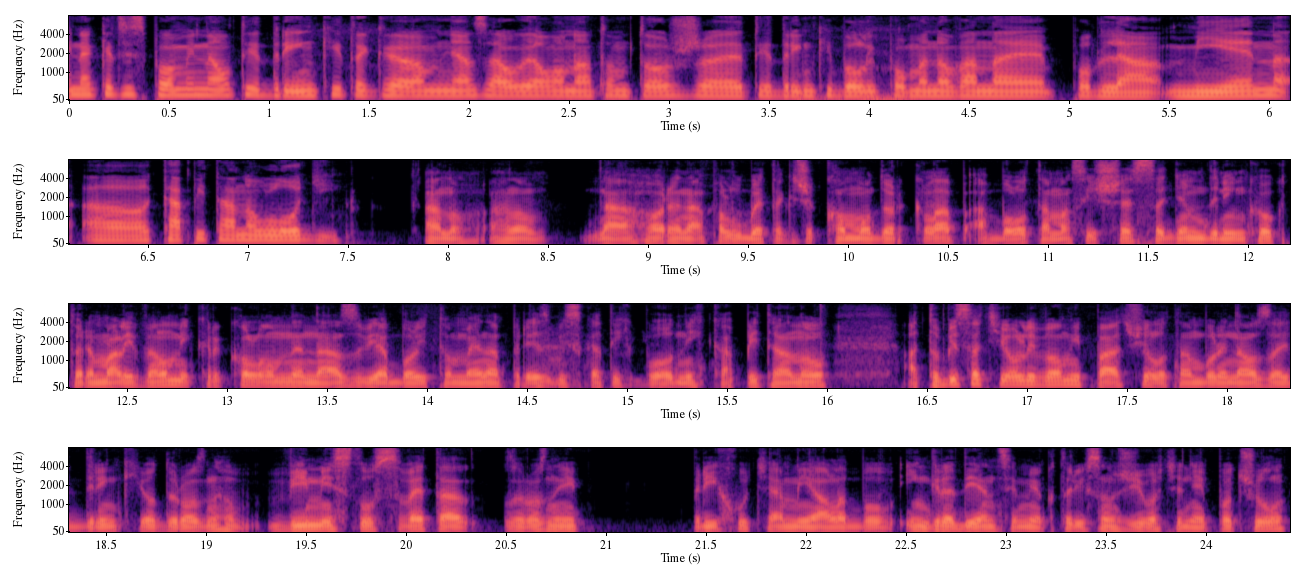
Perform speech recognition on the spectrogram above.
Inak keď si spomínal tie drinky, tak eh, mňa zaujalo na tom to, že tie drinky boli pomenované podľa mien uh, kapitánov lodi. Áno, áno, na hore na palube, takže Commodore Club a bolo tam asi 6-7 drinkov, ktoré mali veľmi krkolomné názvy a boli to mena priezviska tých pôvodných kapitánov. A to by sa ti Oli veľmi páčilo, tam boli naozaj drinky od rôzneho vymyslu sveta s rôznymi príchuťami alebo ingredienciami, o ktorých som v živote nepočul.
